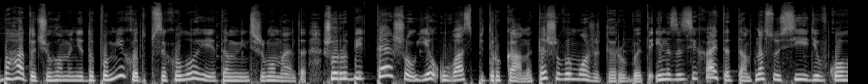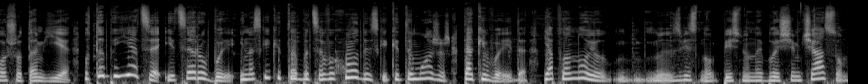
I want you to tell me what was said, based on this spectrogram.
багато чого мені допоміг, от психології, там інші моменти. Що робіть те, що є у вас під руками, те, що ви можете робити, і не засіхайте там на сусідів, кого що там є. У тебе є це, і це роби. І наскільки тебе це виходить, скільки ти можеш, так і вийде. Я планую, звісно, пісню найближчим часом.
